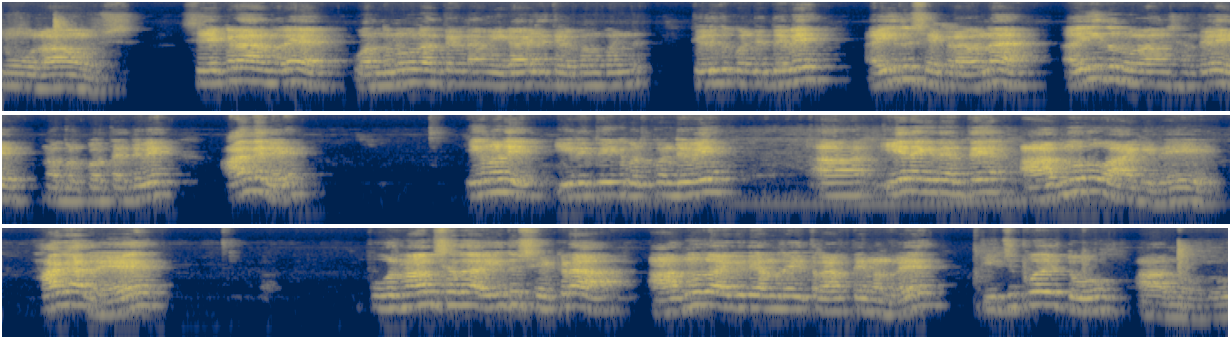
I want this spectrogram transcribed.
ನೂರಾಂಶ. ಶೇಕಡ ಅಂದ್ರೆ ಒಂದು ನೂರು ಅಂತೇಳಿ ನಾವು ಈಗಾಗಲೇ ತಿಳ್ಕೊಂಡು ತಿಳಿದುಕೊಂಡಿದ್ದೇವೆ. ಐದು ಶೇಕಡವನ್ನ ಐದು ನೂರಾಂಶ ಅಂತೇಳಿ ನಾವು ಬರ್ಕೊಳ್ತಾ ಇದ್ದೀವಿ. ಆಮೇಲೆ ಈಗ ನೋಡಿ ಈ ರೀತಿಯಾಗಿ ಬರ್ಕೊಂಡಿವಿ ಆ, ಏನಾಗಿದೆ ಅಂತೆ? ಆರ್ನೂರು ಆಗಿದೆ. ಹಾಗಾದ್ರೆ ಪೂರ್ಣಾಂಶದ ಐದು ಶೇಕಡ ಆರ್ನೂರು ಆಗಿದೆ ಅಂದ್ರೆ ಇದರ ಅರ್ಥ ಏನಂದ್ರೆ ಈಕ್ವಲ್ ಟು ಆರ್ನೂರು.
